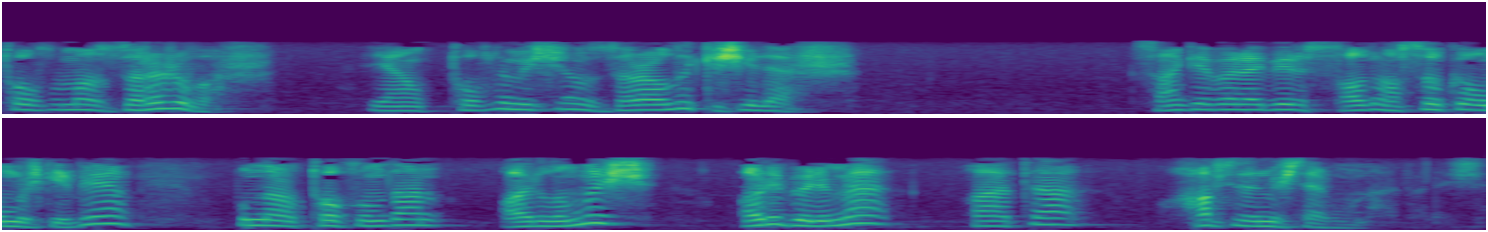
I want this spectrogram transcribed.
topluma zararı var. Yani toplum için zararlı kişiler. Sanki böyle bir salgın hastalık olmuş gibi bunlar toplumdan ayrılmış, arı bölüme adeta hapsedilmişler bunlar böylece.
